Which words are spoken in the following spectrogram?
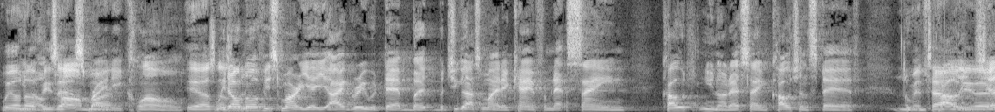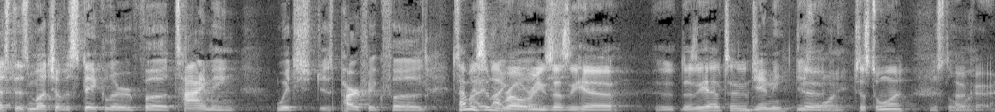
We don't you know, if he's Tom. Brady clone. Yeah, we don't know if he's smart. Yeah, yeah, I agree with that. But but you got somebody that came from that same coach, you know, that same coaching staff, who was mentality probably just as much of a stickler for timing, which is perfect for. How many somebody Super like Bowl his. rings does he have? Does he have two? Jimmy? Just one. Just the one? Just the one. Okay.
